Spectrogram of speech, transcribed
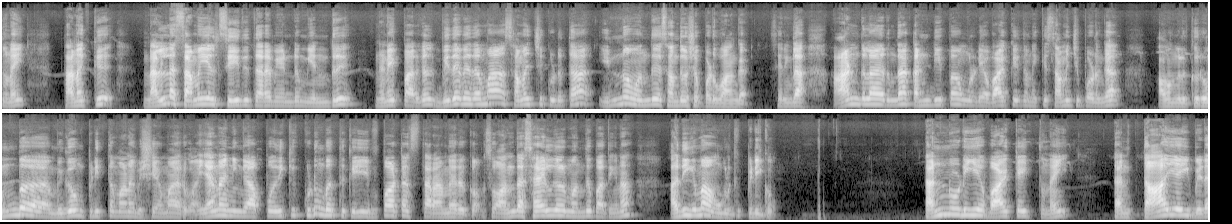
துணை தனக்கு நல்ல சமையல் செய்து தர வேண்டும் என்று நினைப்பார்கள். விதவிதமாக சமைச்சு கொடுத்தா இன்னும் வந்து சந்தோஷப்படுவாங்க. சரிங்களா? ஆண்களாக இருந்தால் கண்டிப்பாக உங்களுடைய வாழ்க்கை துணைக்கு சமைச்சு போடுங்க. அவங்களுக்கு ரொம்ப மிகவும் பிடித்தமான விஷயமா இருக்கும். ஏன்னா நீங்கள் அப்போதைக்கு குடும்பத்துக்கு இம்பார்ட்டன்ஸ் தராமல் இருக்கும். ஸோ அந்த செயல்கள் வந்து பார்த்திங்கன்னா அதிகமாக அவங்களுக்கு பிடிக்கும். தன்னுடைய வாழ்க்கை துணை தன் தாயை விட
